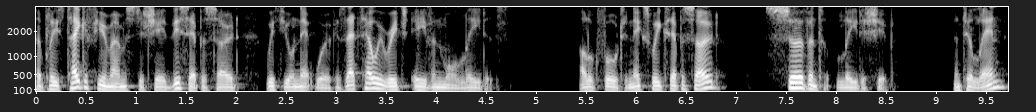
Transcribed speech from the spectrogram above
So please take a few moments to share this episode with your network, as that's how we reach even more leaders. I look forward to next week's episode Servant Leadership. Until then,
